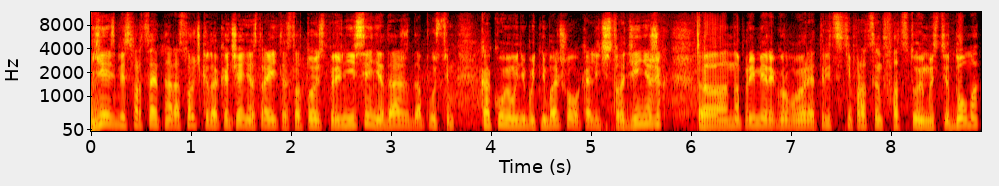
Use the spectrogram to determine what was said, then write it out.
Есть беспроцентная рассрочка до окончания строительства, то есть при внесении даже, допустим, какого-нибудь небольшого количества денежек, э, на примере, грубо говоря, 30% от стоимости дома,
